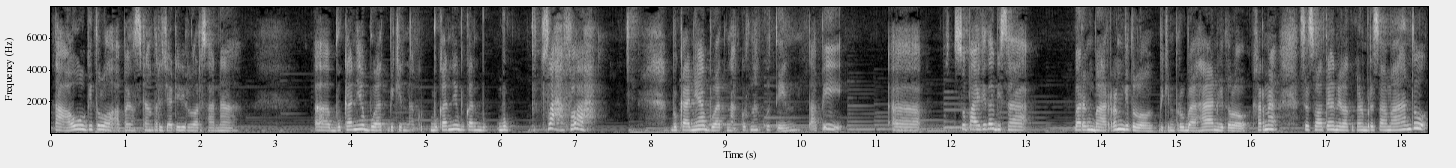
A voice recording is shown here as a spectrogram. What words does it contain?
tahu gitu loh apa yang sedang terjadi di luar sana. Uh, bukannya buat bikin nakut, bukannya bukan bu, bu, wah, bukannya buat nakut-nakutin, tapi uh, supaya kita bisa bareng-bareng gitu loh bikin perubahan gitu loh. Karena sesuatu yang dilakukan bersamaan tuh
